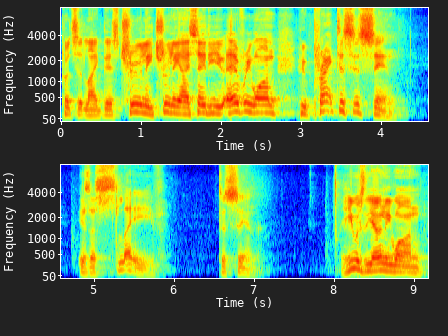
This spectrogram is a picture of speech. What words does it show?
puts it like this Truly, truly, I say to you, everyone who practices sin is a slave to sin. He was the only one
